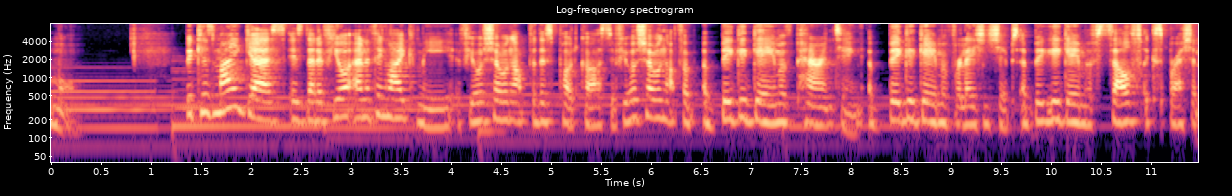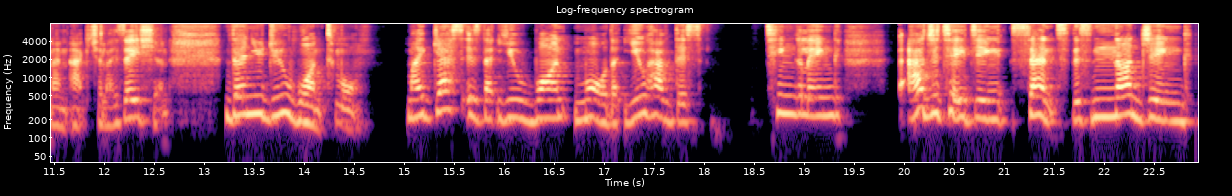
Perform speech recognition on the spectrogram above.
more. Because my guess is that if you're anything like me, if you're showing up for this podcast, if you're showing up for a bigger game of parenting, a bigger game of relationships, a bigger game of self expression and actualization, then you do want more. My guess is that you want more, that you have this tingling, agitating sense, this nudging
